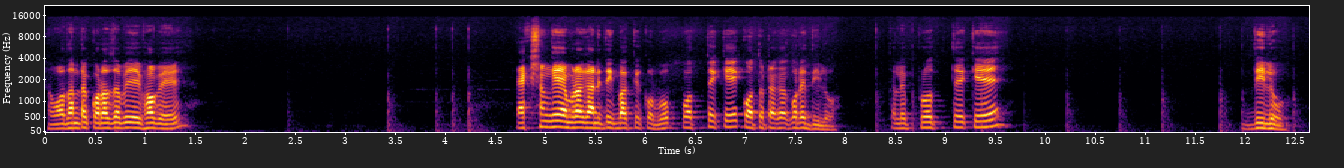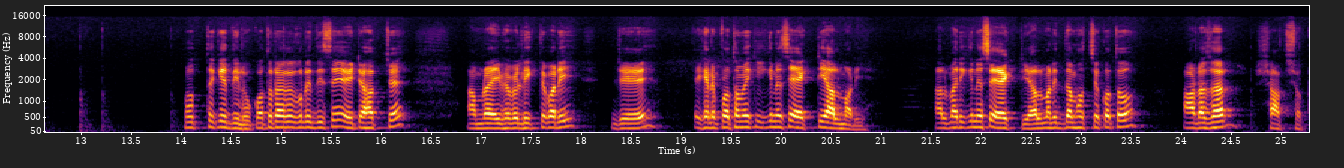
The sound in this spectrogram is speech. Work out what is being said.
সমাধানটা করা যাবে এইভাবে। একসঙ্গে আমরা গাণিতিক বাক্যে করব, প্রত্যেকে কত টাকা করে দিল? তাহলে প্রত্যেকে দিল। প্রত্যেকে দিল, কত টাকা করে দিছে? এটা হচ্ছে আমরা এইভাবে লিখতে পারি যে এখানে প্রথমে কি কিনেছে? একটি আলমারি। আলমারি কিনেছে একটি। আলমারির দাম হচ্ছে কত? আট হাজার সাতশত।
